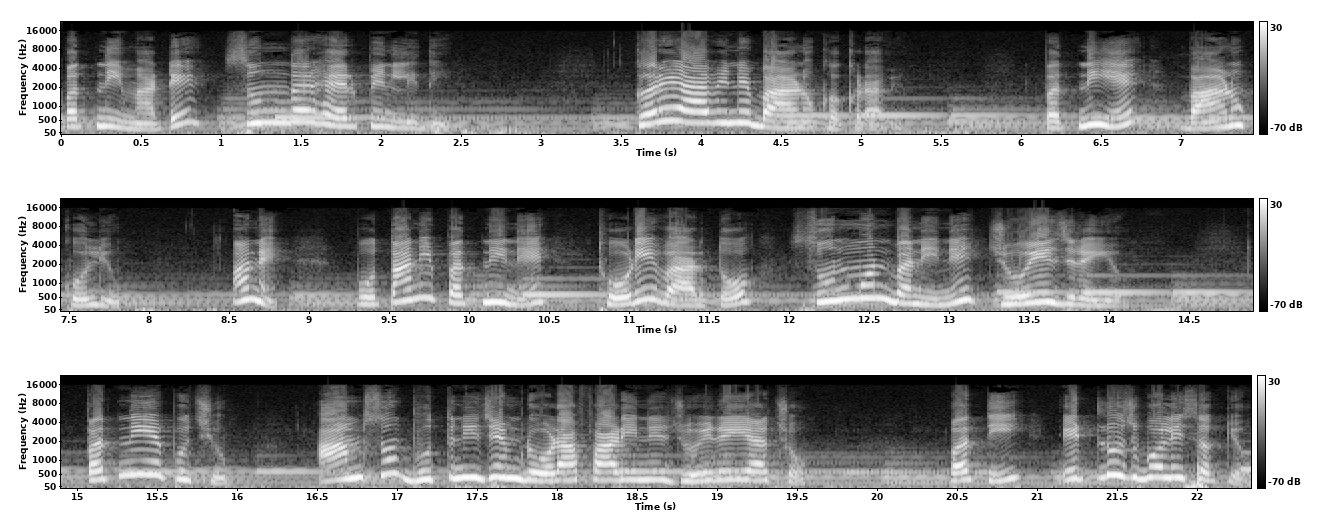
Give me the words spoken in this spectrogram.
પત્ની માટે સુંદર હેરપિન લીધી. ઘરે આવીને બારણું ખખડાવ્યું. પત્નીએ બારણું ખોલ્યું અને પોતાની પત્નીને થોડી વાર તો સુનમુન બનીને જોઈ જ રહ્યો. પત્નીએ પૂછ્યું આમ શું ભૂતની જેમ ડોળા ફાડીને જોઈ રહ્યા છો? પતિ એટલું જ બોલી શક્યો,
